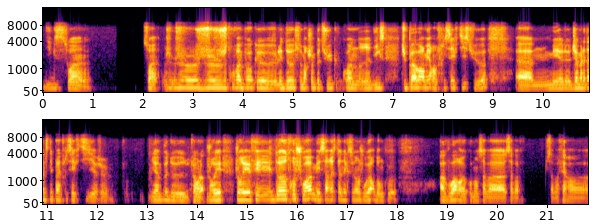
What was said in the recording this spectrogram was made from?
Diggs soit. soit je, je, je, trouve un peu que les deux se marchent un peu dessus. Que Quandre Diggs, tu peux avoir meilleur en free safety si tu veux. Euh, mais le Jamal Adams n'est pas un free safety. il y a un peu de. Enfin voilà, j'aurais, j'aurais fait d'autres choix, mais ça reste un excellent joueur. Donc, euh, à voir euh, comment ça va, ça va ça va faire. Euh,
